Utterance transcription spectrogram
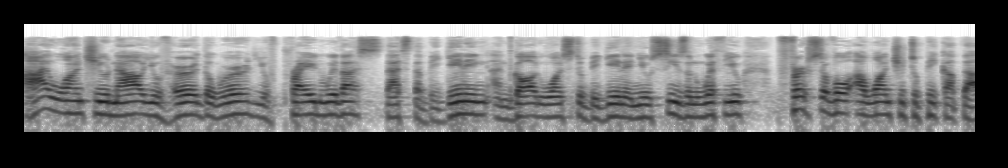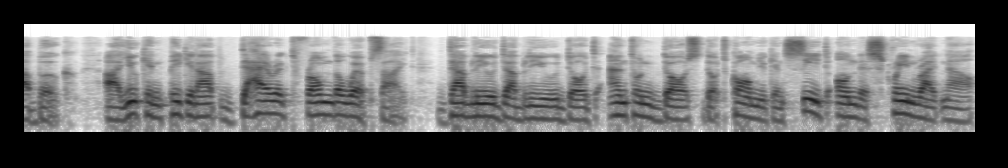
I want you now, you've heard the word, you've prayed with us. That's the beginning, and God wants to begin a new season with you. First of all, I want you to pick up that book. Uh, you can pick it up direct from the website www.antondos.com. You can see it on the screen right now.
